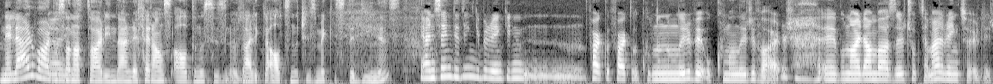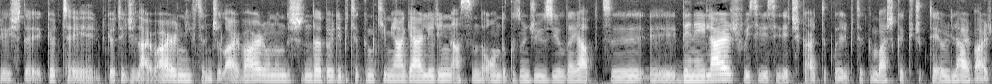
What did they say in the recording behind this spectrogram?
Neler vardı Evet. sanat tarihinden referans aldınız sizin özellikle altını çizmek istediğiniz? Yani senin dediğin gibi rengin farklı farklı kullanımları ve okumaları var. E, Bunlardan bazıları çok temel renk teorileri. İşte Göte, Göteciler var, Newtoncular var. Onun dışında böyle bir takım kimyagerlerin aslında 19. yüzyılda yaptığı e, deneyler vesilesiyle çıkarttıkları bir takım başka küçük teoriler var.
